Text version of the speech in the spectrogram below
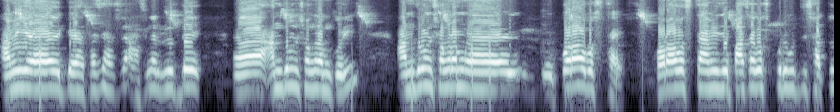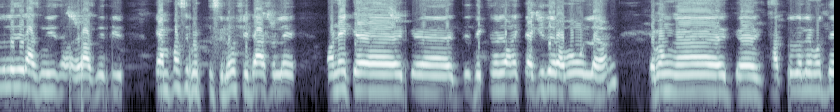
আমি হাসিনার বিরুদ্ধে আন্দোলন সংগ্রাম করি। আন্দোলন সংগ্রাম করা অবস্থায়। করা অবস্থায় আমি যে পাঁচ আগস্ট পরবর্তী ছাত্র দলের যে রাজনীতি রাজনীতি ক্যাম্পাসে ঘটতেছিল সেটা আসলে অনেক দেখতে পাচ্ছি অনেক ত্যাগীদের অবমূল্যায়ন এবং আহ, আহ, ছাত্র দলের মধ্যে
